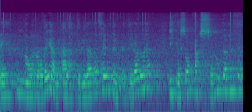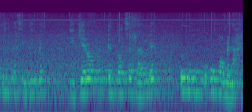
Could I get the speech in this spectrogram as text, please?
que nos rodean a la actividad docente e investigadora y que son absolutamente imprescindibles y quiero entonces darle un, homenaje.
